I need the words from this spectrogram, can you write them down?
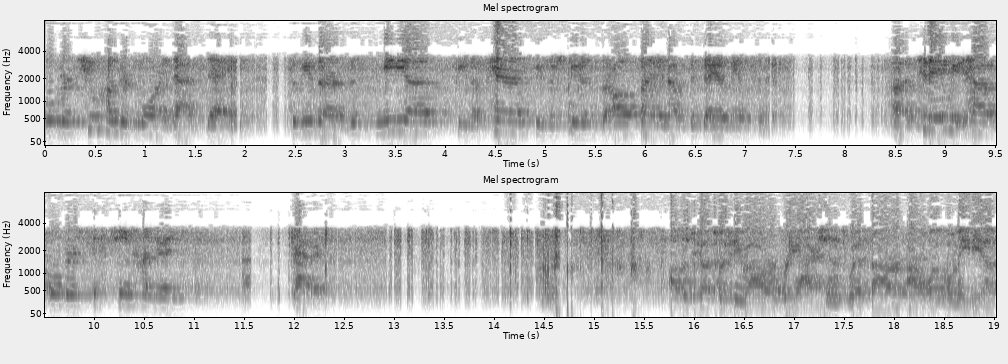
over 200 more that day. So these are this is media, these are parents, these are students. They're all signing up the day of the incident. Uh, today we have over 1,600 uh, subscribers. I'll discuss with you our reactions with our, our local media.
